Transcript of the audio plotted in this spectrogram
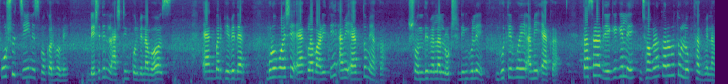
পরশু চেইন স্মোকার হবে, বেশি দিন লাস্টিং করবে না বস একবার ভেবে দেখ, বুড়ো বয়সে একলা বাড়িতে আমি একদম একা। সন্ধেবেলা লোডশেডিং হলে ভূতের ভয়ে আমি একা। তাছাড়া রেগে গেলে ঝগড়া করারও তো লোক থাকবে না।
